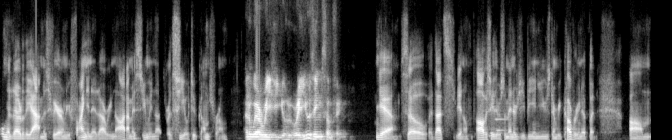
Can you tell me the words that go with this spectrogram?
pulling it out of the atmosphere and we're finding it, are we not? I'm assuming that's where the CO2 comes from. And we're re- reusing something. Yeah, so that's you know obviously there's some energy being used in recovering it, but um,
